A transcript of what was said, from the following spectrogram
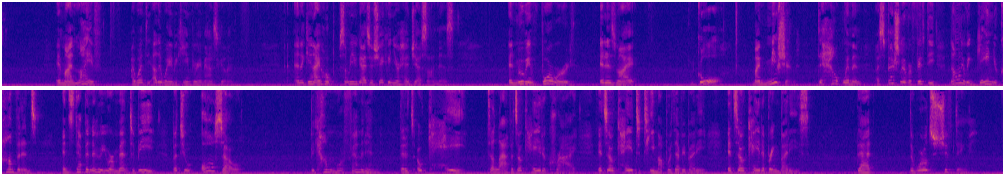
in my life, I went the other way and became very masculine and again, I hope some of you guys are shaking your head yes on this. And moving forward, it is my goal, my mission to help women, especially over 50, not only regain your confidence and step into who you are meant to be, but to also become more feminine, that it's okay to laugh, it's okay to cry, it's okay to team up with everybody it's okay to bring buddies. That the world's shifting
